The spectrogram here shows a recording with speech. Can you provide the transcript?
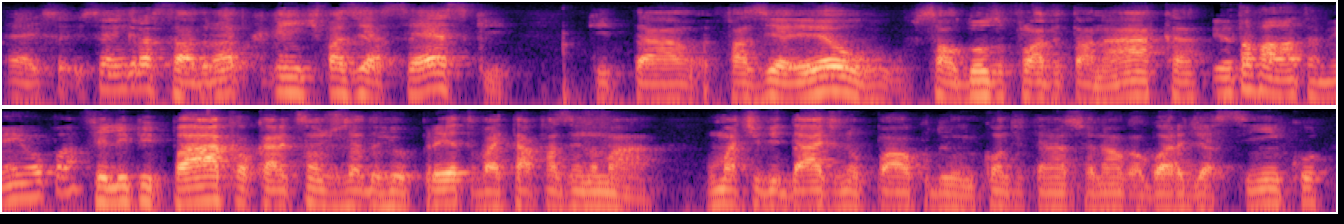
É, isso, isso é engraçado. Na época que a gente fazia Sesc, que tá, fazia eu, o saudoso Flávio Tanaka, Eu tava lá também, opa. Felipe Paca, o cara de São José do Rio Preto, vai estar fazendo uma, uma atividade no palco do Encontro Internacional agora dia 5.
